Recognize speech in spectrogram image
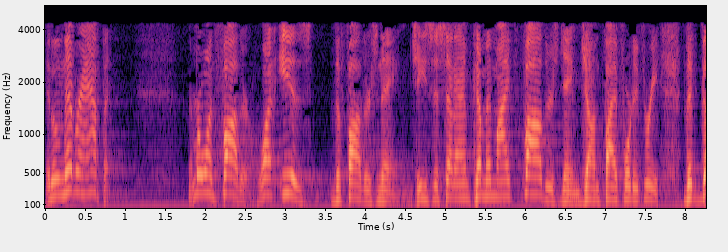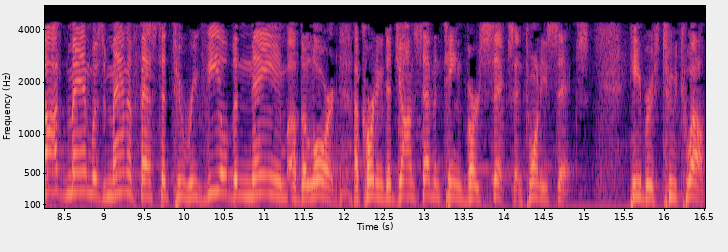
It'll never happen. Number one, Father. What is the Father's name. Jesus said, I am come in my Father's name. John 5:43. The God man was manifested to reveal the name of the Lord, according to John 17 verse 6 and 26. Hebrews 2:12.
